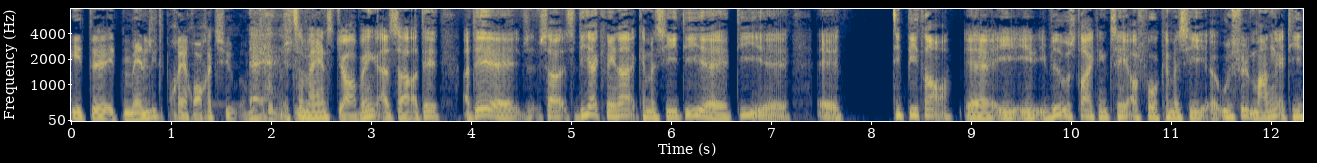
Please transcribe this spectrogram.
et, øh, et mandligt prærogativ. Ja, et som hans job, ikke? Altså, og det, og det, øh, så, så de her kvinder, kan man sige, de, øh, de, de bidrager øh, i, i, i vid udstrækning til at få, kan man sige, at udfylde mange af de,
